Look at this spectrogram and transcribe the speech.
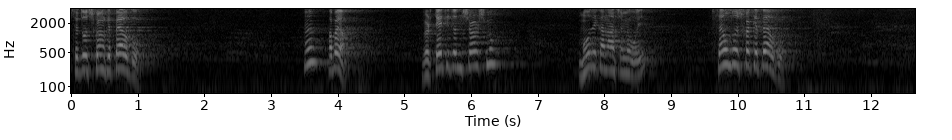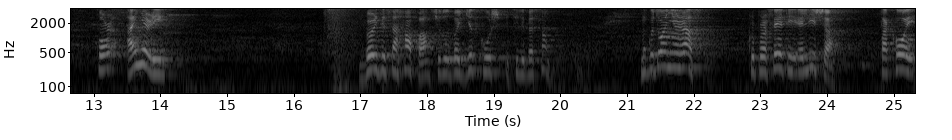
pse duhet shkoj ke pellgu? Hë? Apo jo? Vërtet do të më shërosh mu? Më hudh një kanaçe me ujë, pse unë duhet shkoj ke pellgu? Por ai njeri bëri disa hapa që duhet të bëjë gjithkush i cili beson. M'u kujtua një rast kur profeti Elisha takoi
